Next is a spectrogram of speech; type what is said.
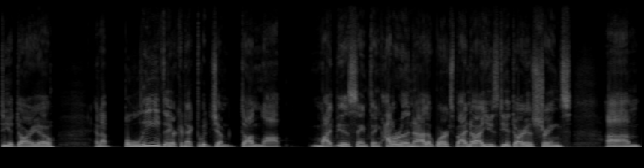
D'Addario, and I believe they are connected with Jim Dunlop. Might be the same thing. I don't really know how that works, but I know I use D'Addario strings. Um,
